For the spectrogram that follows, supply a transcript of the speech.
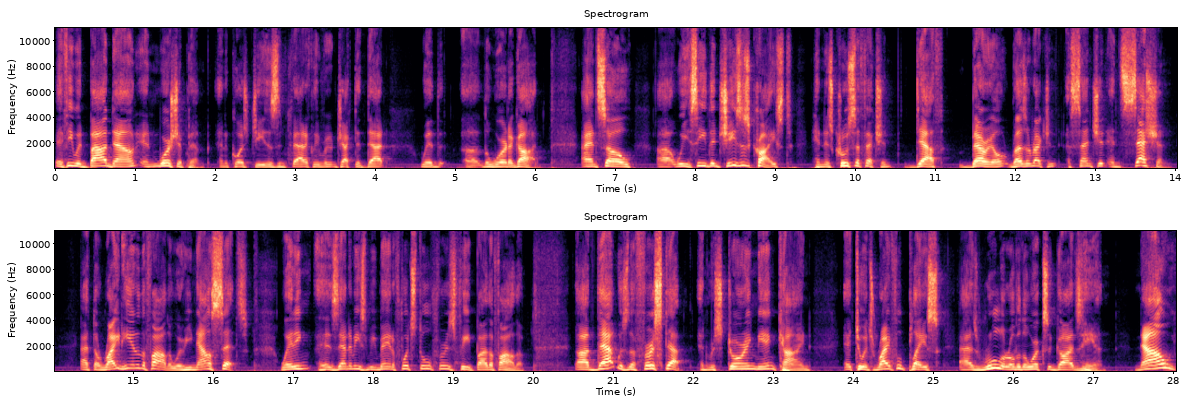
if he would bow down and worship him. And of course, Jesus emphatically rejected that with uh, the word of God. And so uh, we see that Jesus Christ, in his crucifixion, death, burial, resurrection, ascension, and session at the right hand of the Father, where he now sits, waiting his enemies to be made a footstool for his feet by the Father. Uh, that was the first step in restoring mankind to its rightful place as ruler over the works of God's hand. Now,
